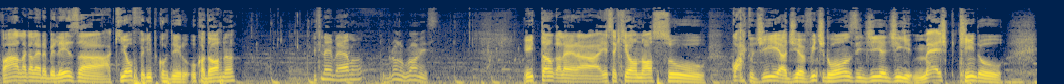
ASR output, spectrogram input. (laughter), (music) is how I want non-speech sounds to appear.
Fala galera, beleza? Aqui é o Felipe Cordeiro, o Codorna. Sidney Melo. Bruno Gomes. Então galera, esse aqui é o nosso quarto dia, dia 20 do 11, dia de Magic Kingdom.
